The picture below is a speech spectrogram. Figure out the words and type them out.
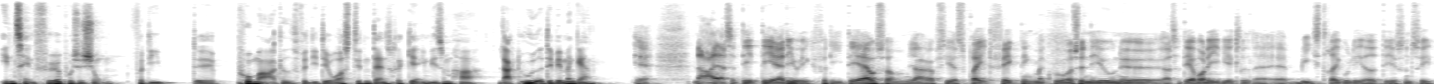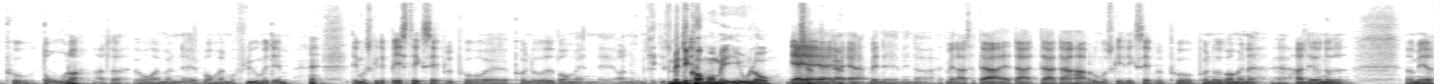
indtage en førerposition fordi, øh, på markedet? Fordi det er jo også det, den danske regering ligesom har lagt ud, og det vil man gerne. Ja, nej, altså det, det er det jo ikke, fordi det er jo, som Jacob siger, spredt fægtning. Man kunne også nævne, altså der, hvor det i virkeligheden er mest reguleret, det er sådan set på droner, altså hvor man, øh, hvor man må flyve med dem. Det er måske det bedste eksempel på, øh, på noget, hvor man... Øh, og nu man så. Men det kommer med EU-lov. Ja, ja, ja, ja, ja, men, men, men altså der, der, der, der har du måske et eksempel på, på noget, hvor man er, har lavet noget, noget mere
